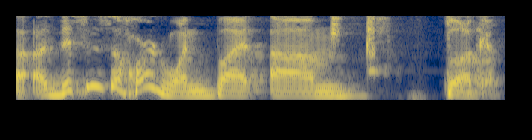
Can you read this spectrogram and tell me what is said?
Uh, this was a hard one, but um, look,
